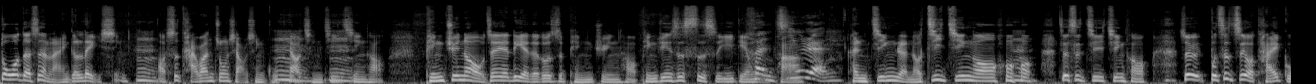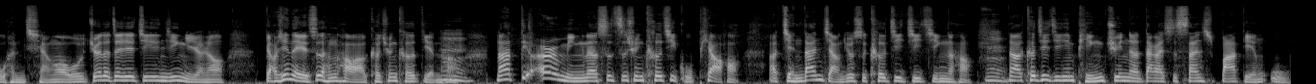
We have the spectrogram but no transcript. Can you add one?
多的是哪一个类型？嗯，哦，是台湾中小型股票型基金哈，平均哦，我这些列的都是平均哈，平均是四十一点五，很惊人，很惊人哦，基金哦，这是基金哦，所以不是只有台股很强哦，我觉得这些基金经理人哦。表现的也是很好啊，可圈可点哈。那第二名呢是资讯科技股票哈啊，简单讲就是科技基金了哈。嗯，那科技基金平均呢大概是三十八点五。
